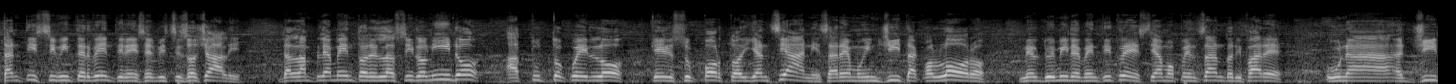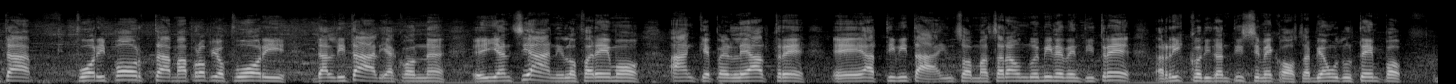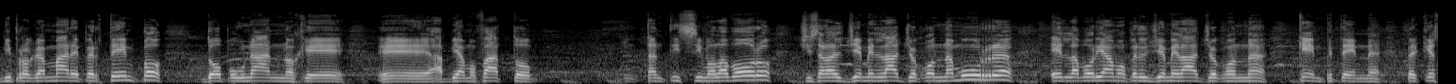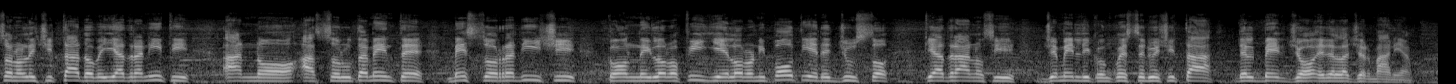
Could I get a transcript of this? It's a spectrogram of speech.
tantissimi interventi nei servizi sociali, dall'ampliamento dell'asilo nido a tutto quello che è il supporto agli anziani, saremo in gita con loro nel 2023, stiamo pensando di fare una gita fuori porta ma proprio fuori dall'Italia con eh, gli anziani, lo faremo anche per le altre eh, attività, insomma sarà un 2023 ricco di tantissime cose, abbiamo avuto il tempo di programmare per tempo. Dopo un anno che eh, abbiamo fatto tantissimo lavoro, ci sarà il gemellaggio con Namur e lavoriamo per il gemellaggio con Kempten perché sono le città dove gli adraniti hanno assolutamente messo radici con i loro figli e i loro nipoti ed è giusto che Adrano si gemelli con queste due città del Belgio e della Germania.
